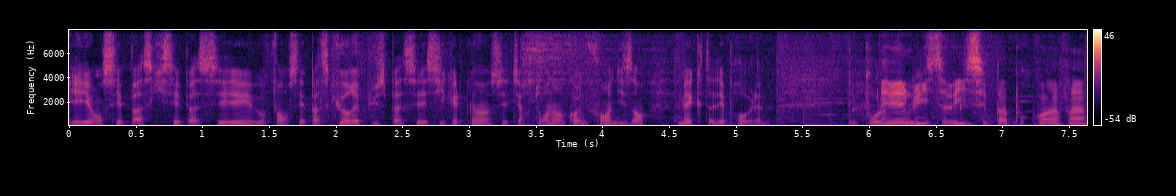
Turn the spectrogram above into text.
Et on sait pas ce qui s'est passé enfin on sait pas ce qui aurait pu se passer si quelqu'un s'était retourné encore une fois en disant mec t'as des problèmes et pour Mais le même coup, lui, il, savait, il sait pas pourquoi. Enfin,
